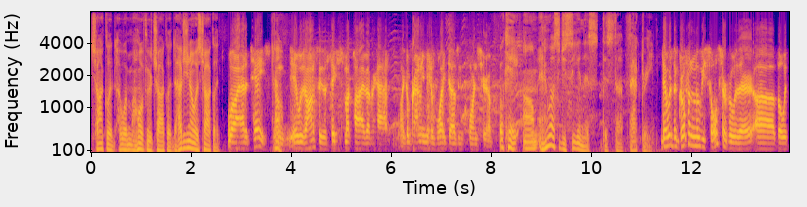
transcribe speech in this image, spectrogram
chocolate. I wasn't hoping for chocolate. How did you know it was chocolate? Well, I had a taste, and Oh. it was honestly the thickest mud pie I've ever had, like a brownie made of white doves and corn syrup. Okay, um, and who else did you see in this this uh, factory? There was the girl from the movie Soul Surfer was there, uh, but with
